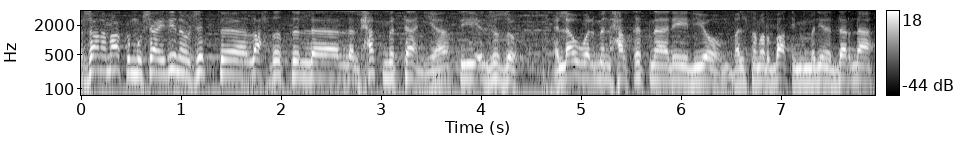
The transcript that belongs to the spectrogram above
رجعنا معكم مشاهدينا وجدت لحظة الحسم الثانية في الجزء الأول من حلقتنا لليوم. بلسم رباطي من مدينة درنا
